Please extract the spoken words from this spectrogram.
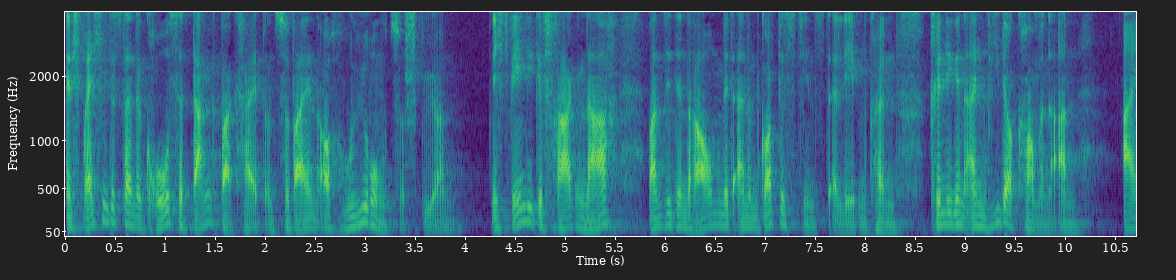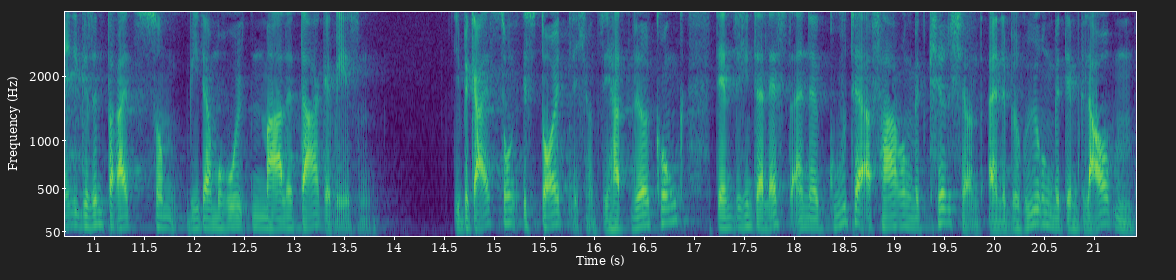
Entsprechend ist eine große Dankbarkeit und zuweilen auch Rührung zu spüren. Nicht wenige fragen nach, wann sie den Raum mit einem Gottesdienst erleben können, kündigen ein Wiederkommen an. Einige sind bereits zum wiederholten Male dagewesen. Die Begeisterung ist deutlich und sie hat Wirkung, denn sie hinterlässt eine gute Erfahrung mit Kirche und eine Berührung mit dem Glauben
